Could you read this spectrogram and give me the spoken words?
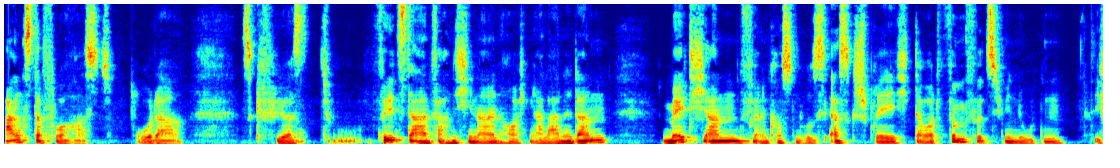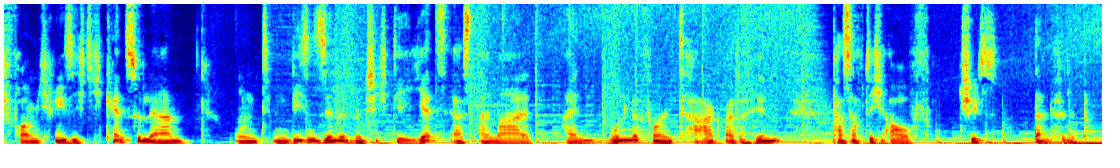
Angst davor hast oder das Gefühl hast, du willst da einfach nicht hineinhorchen alleine, dann melde dich an für ein kostenloses Erstgespräch, dauert 45 Minuten. Ich freue mich riesig, dich kennenzulernen und in diesem Sinne wünsche ich dir jetzt erst einmal einen wundervollen Tag weiterhin. Pass auf dich auf. Tschüss, dein Philipp.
